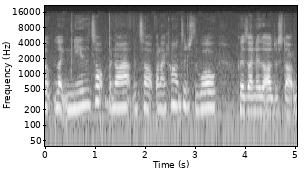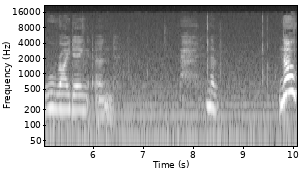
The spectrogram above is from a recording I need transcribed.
up like near the top, but not at the top, and I can't touch the wall because I know that I'll just start wall riding and never. No.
